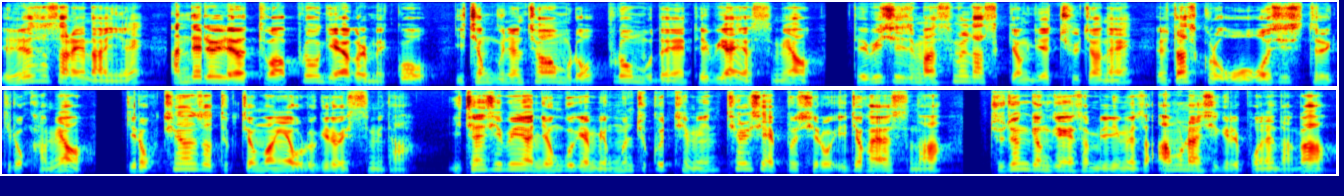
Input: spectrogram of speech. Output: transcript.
16살의 나이에 안데를레흐트와 프로 계약을 맺고 2009년 처음으로 프로 무대에 데뷔하였으며 데뷔 시즌만 25경기에 출전해 15골 5어시스트를 기록하며 기록 최연소 득점왕에 오르기도 했습니다. 2012년 영국의 명문 축구팀인 첼시 FC로 이적하였으나 주전 경쟁에서 밀리면서 암울한 시기를 보내다가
